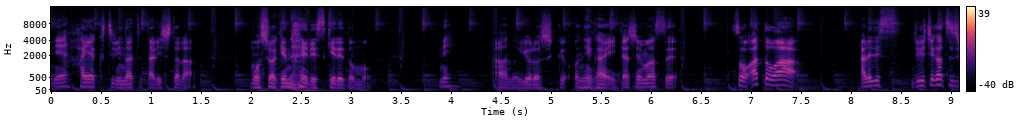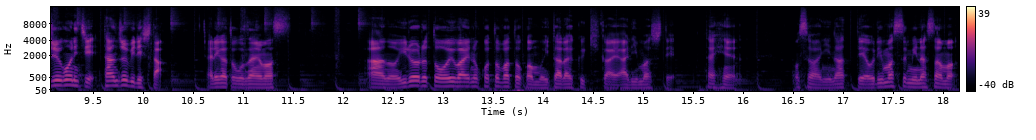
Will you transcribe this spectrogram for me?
ね、早口になってたりしたら申し訳ないですけれども、ね、あの、よろしくお願いいたします。そう、あとは、あれです。11月15日、誕生日でした。ありがとうございます。あのいろいろとお祝いの言葉とかもいただく機会ありまして大変お世話になっております皆様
